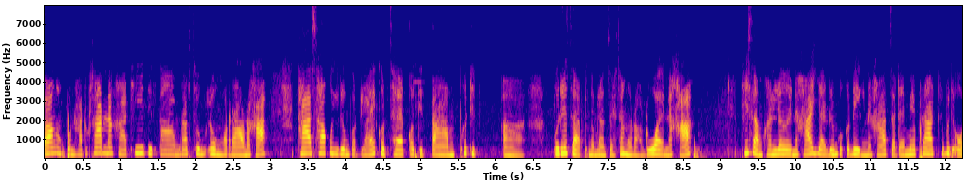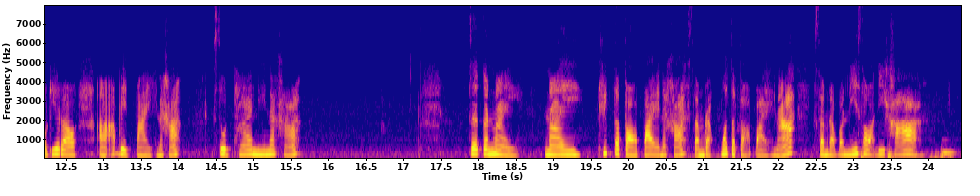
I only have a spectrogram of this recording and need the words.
ต้องขอบคุณค่ะทุกท่านนะคะ ที่ติดตามรับชมลงของเรานะคะ ถ้าชอบก็อย่าลืมกดไลค์ กดแชร์ กดติดตามเพื่อติดเพื่อที่จะเป็นกำลังใจให้ช่องของเราด้วยนะคะ ที่สำคัญเลยนะคะ อย่าลืมกดกระดิ่งนะคะ จะได้ไม่พลาดคลิปวิดีโอที่เราอ่าอัปเดตไปนะคะ สุดท้ายนี้นะคะ เจอกันใหม่ในคลิปต่อๆไปนะคะสำหรับงวดต่อๆไปนะสำหรับวันนี้สวัสดีค่ะ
